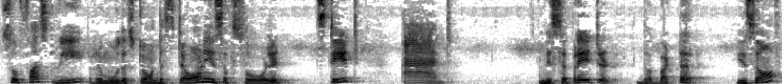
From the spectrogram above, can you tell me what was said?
So first we remove the stone. The stone is of solid state and we separated the butter is of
